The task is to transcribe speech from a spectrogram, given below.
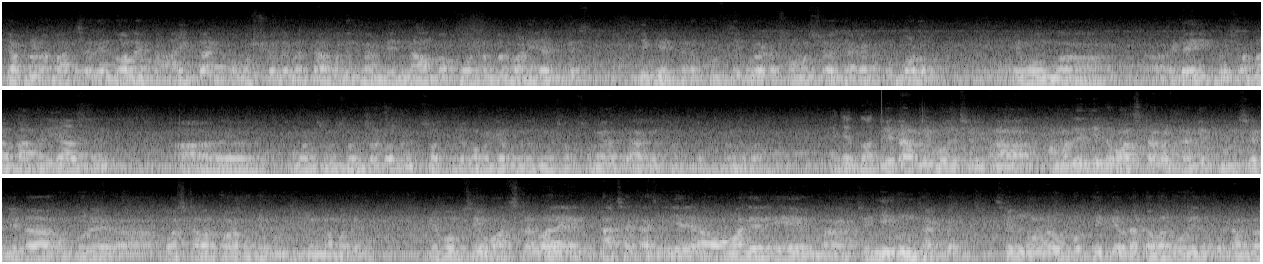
যে আপনারা বাচ্চাদের গলায় একটা আই কার্ড অবশ্যই দেবেন, তার মধ্যে ফ্যামিলির নাম বা ফোন নাম্বার বাড়ির অ্যাড্রেস লিখে, সেটা খুঁজতে খুব একটা সমস্যা হয়, জায়গাটা খুব বড়। এবং এটাই রিকোয়েস্ট আপনারা তাড়াতাড়ি আসবেন। আর আমাদের সঙ্গে সহযোগিতা করবেন। সক্রিয় কমিটি আপনাদের সঙ্গে সবসময় আছে। থাকবে ধন্যবাদ। যেটা আপনি বলছেন আমাদের যেটা ওয়াচ টাওয়ার থাকে পুলিশের যেটা উপরে ওয়াচ টাওয়ার করা থাকে পুলিশের জন্য আমাদের এবং সেই ওয়াচ টাওয়ারের কাছাকাছি যে আমাদের চেঞ্জিং রুম থাকবে সেগুলো আমরা উপর থেকে ওটা কভার করে দেবো এটা আমরা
